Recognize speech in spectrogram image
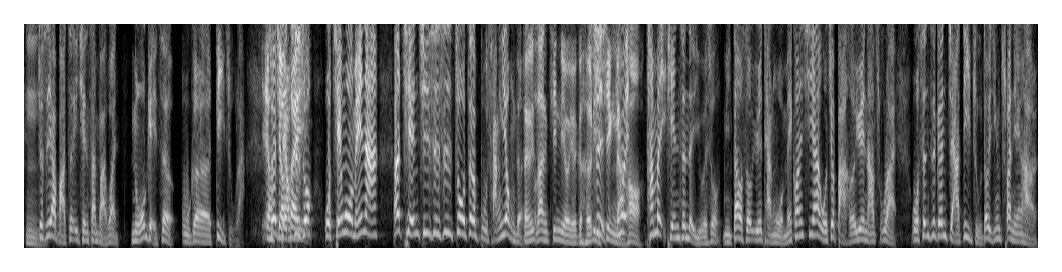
嗯，就是要把这一千三百万挪给这五个地主啦，所以表示说我钱我没拿，而钱其实是做这个补偿用的，等于让金流有一个合理性，的哈他们天真的以为说你到时候约谈我没关系啊，我就把合约拿出来，我甚至跟假地主都已经串联好了，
